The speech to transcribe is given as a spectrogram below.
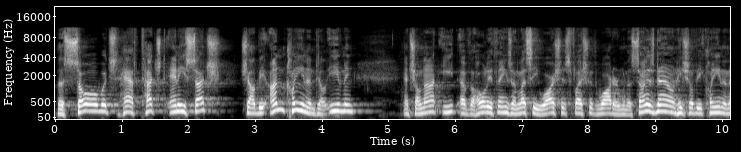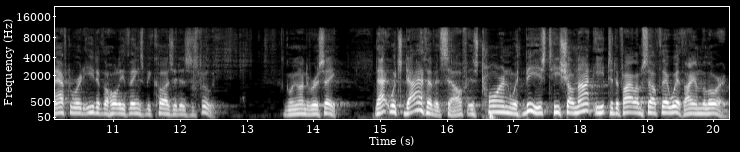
The soul which hath touched any such shall be unclean until evening, and shall not eat of the holy things unless he wash his flesh with water. And when the sun is down, he shall be clean, and afterward eat of the holy things, because it is his food. Going on to verse 8. That which dieth of itself is torn with beast, he shall not eat to defile himself therewith. I am the Lord.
